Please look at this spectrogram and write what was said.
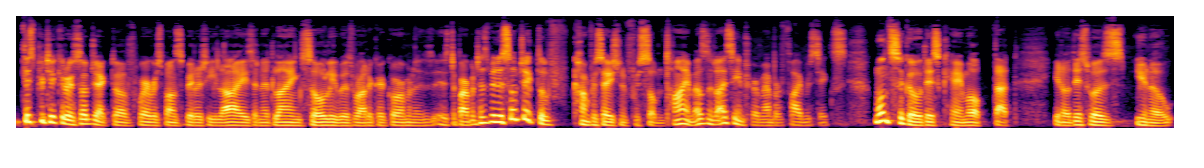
This particular subject of where responsibility lies and it lying solely with Roderick Gorman and his department has been a subject of conversation for some time, hasn't it? I seem to remember five or six months ago this came up that you know this was you know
